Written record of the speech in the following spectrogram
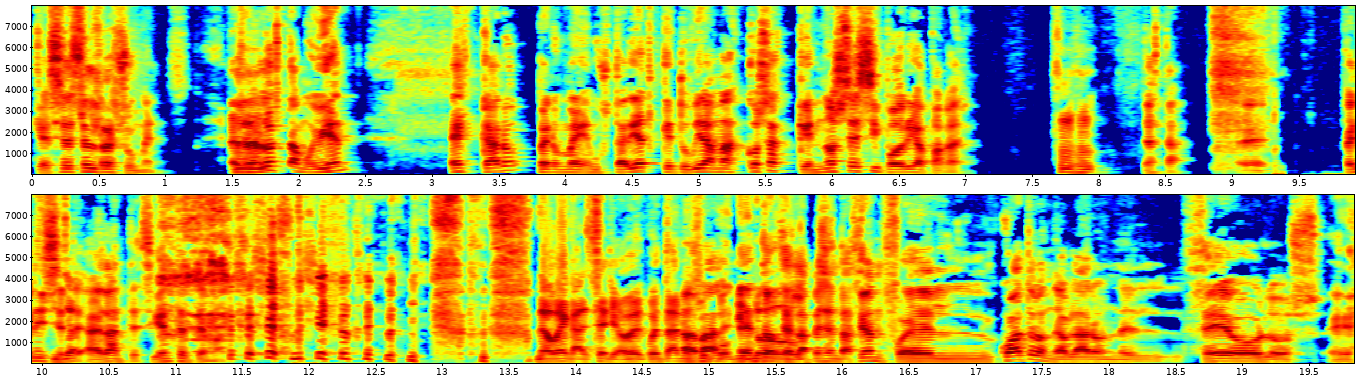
Que ese es el resumen. El reloj está muy bien, es caro, pero me gustaría que tuviera más cosas que no sé si podría pagar. Ya está. Eh, Fenix 7, Ya. adelante, siguiente tema. no, venga, en serio, a ver, cuéntanos Ah, vale. un poquito. Entonces, la presentación fue el 4, donde hablaron el CEO, los. eh,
